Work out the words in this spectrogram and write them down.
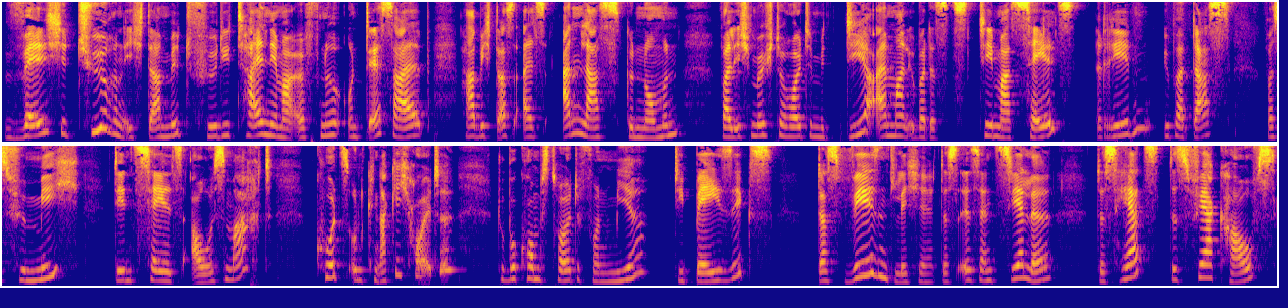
welche Türen ich damit für die Teilnehmer öffne. Und deshalb habe ich das als Anlass genommen, weil ich möchte heute mit dir einmal über das Thema Sales reden, über das, was für mich den Sales ausmacht. Kurz und knackig heute. Du bekommst heute von mir die Basics, das Wesentliche, das Essentielle, das Herz des Verkaufs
